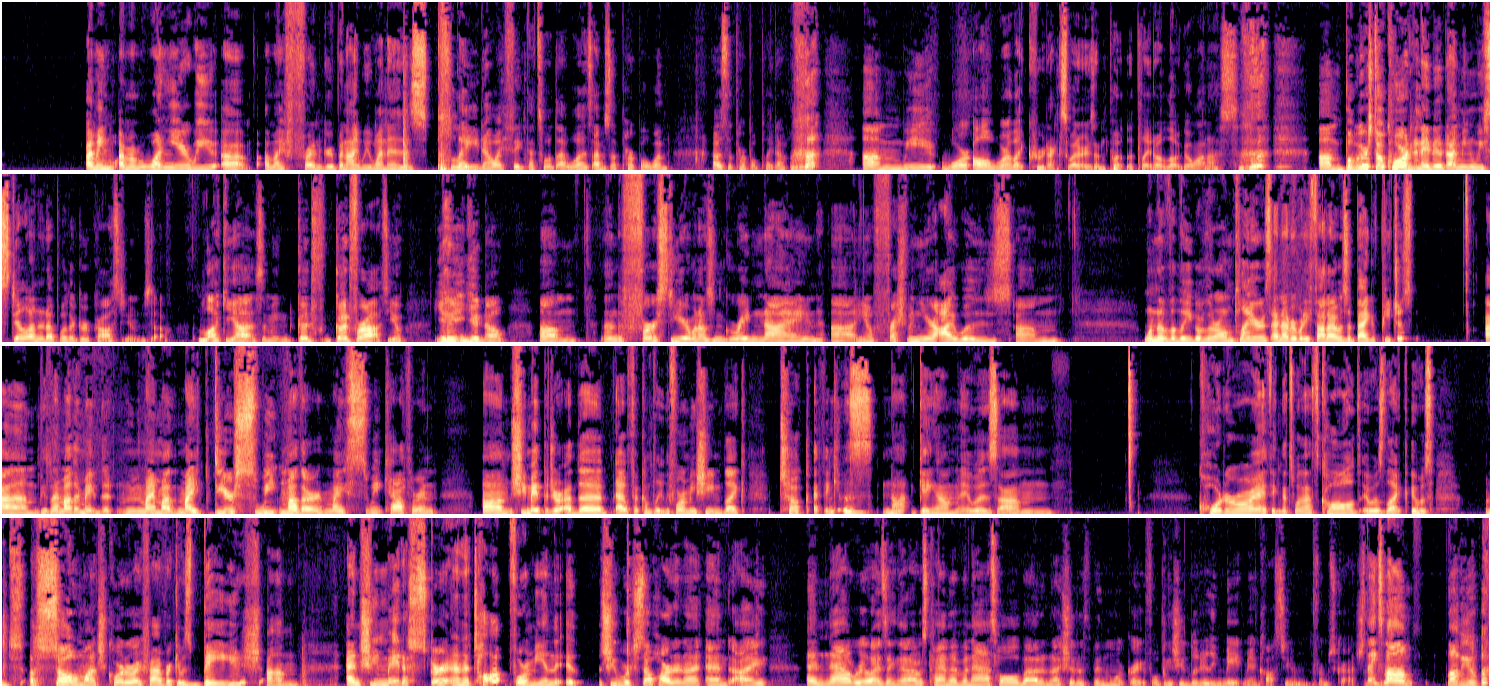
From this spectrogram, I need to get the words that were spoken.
I mean, I remember one year we, uh, my friend group and I, we went as Play-Doh. I think that's what that was. I was the purple one. I was the purple Play-Doh. um, we wore all wore like crew neck sweaters and put the Play-Doh logo on us. Um, but we were still coordinated. I mean, we still ended up with a group costume, so lucky us. I mean, good good for us. You you you know. Um, then the first year when I was in grade nine, uh, you know, freshman year, I was um, one of the League of Their Own players, and everybody thought I was a bag of peaches. Um, because my mother made the my mother, my dear sweet mother, my sweet Catherine, um, she made the the outfit completely for me. She like took, I think it was not gingham, it was um corduroy. I think that's what that's called. It was like it was so much corduroy fabric. It was beige. Um, and she made a skirt and a top for me, and it, she worked so hard on it, and I am now realizing that I was kind of an asshole about it, and I should have been more grateful because she literally made me a costume from scratch. Thanks, mom. Love you.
